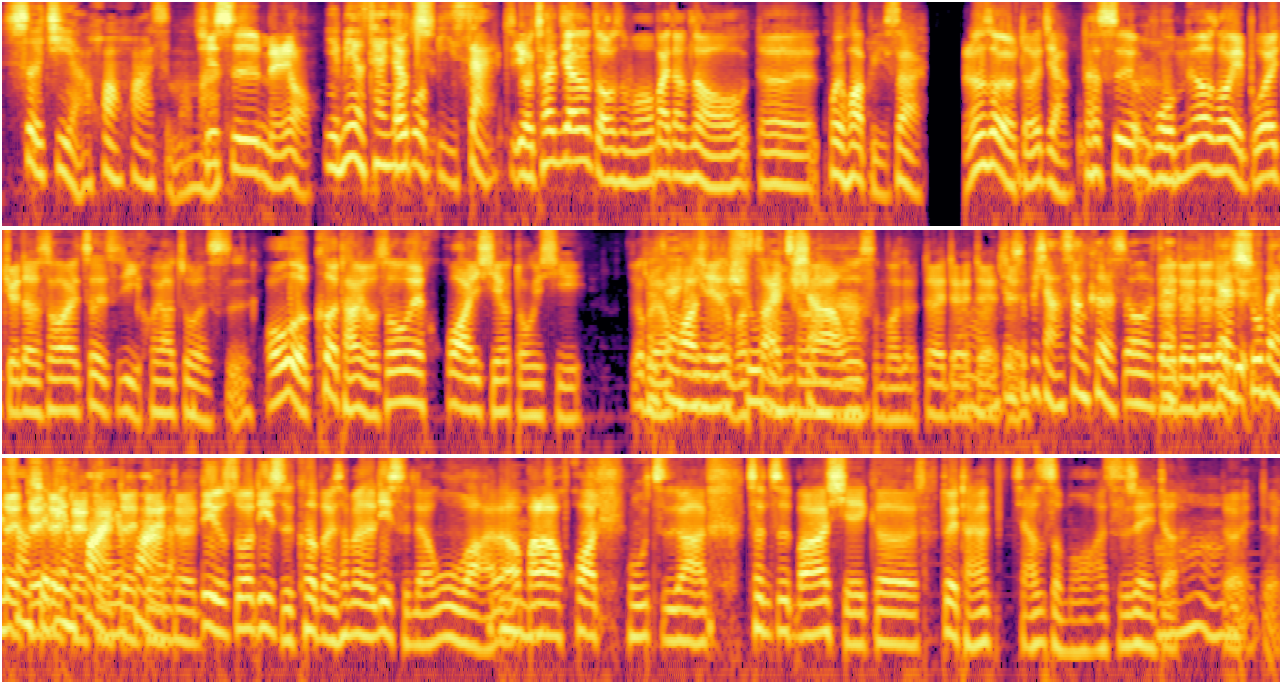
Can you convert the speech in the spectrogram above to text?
设计啊、画画什么吗？其实没有，也没有参加过比赛，有参加那种什么麦当劳的绘画比赛。那时候有得奖，但是嗯我们那时候也不会觉得说，哎，这是以后要做的事。偶尔课堂有时候会画一些东西，就可能画些什么赛车啊或者什么的。对对对，就是不想上课的时候，对对对对，在书本上随便画一画了。对，例如说历史课本上面的历史人物啊，然后帮他画胡子啊，甚至帮他写一个对台要讲什么啊之类的。对对，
